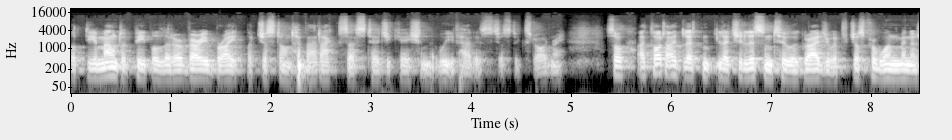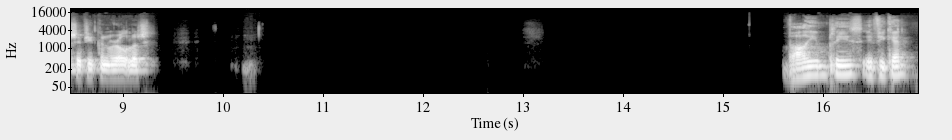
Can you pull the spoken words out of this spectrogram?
but the amount of people that are very bright but just don't have that access to education that we've had is just extraordinary. So I thought I'd let, let you listen to a graduate just for one minute, if you can roll it. Volume, please, if you can.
